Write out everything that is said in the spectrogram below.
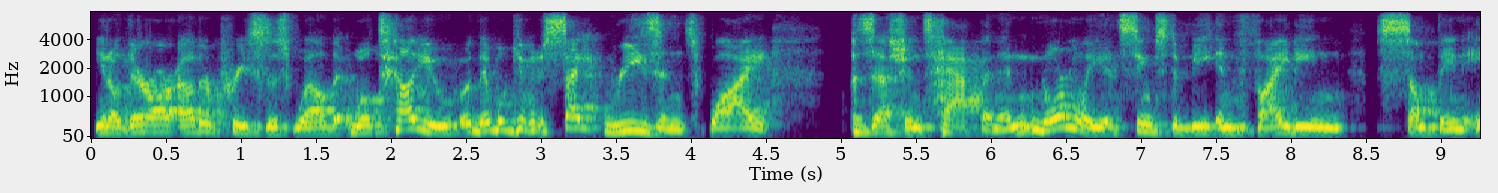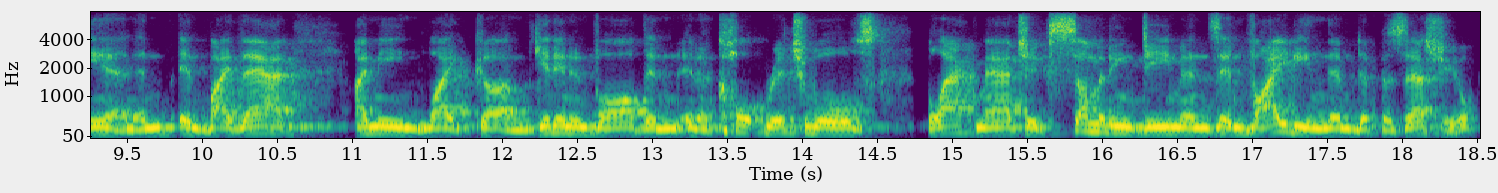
you know there are other priests as well that will tell you that will give you cite reasons why possessions happen, and normally it seems to be inviting something in, and and by that I mean like um, getting involved in in occult rituals black magic, summoning demons, inviting them to possess you.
